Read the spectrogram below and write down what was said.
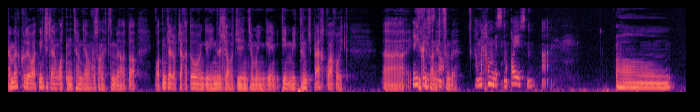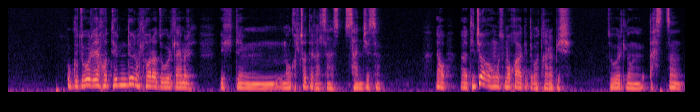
Америк руу яваад нэг жил ангууд нь чамд ямар хөө санагдсан бэ? Одоо годамжаар явж байхад өө ингээ инрэл явж ийн юм ингээ тийм мэдрэмж байхгүй байх үед а хэрхэн санагдсан бэ? амархан байсан уу? Гоё байсан уу? Аа, Аа үгүй зүгээр яг хөө тэрэн дээр болохоор зүгээр л амар их тийм монголчуудыг гал санаж исэн. Яг тэнцээ байгаа хүмүүс муухай гэдэг утгаараа биш. Зүгээр л нөө тасцсан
